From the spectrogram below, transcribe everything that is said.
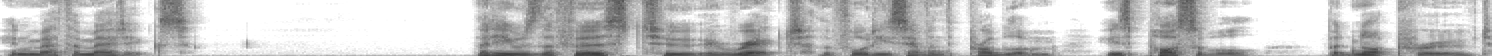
in mathematics. That he was the first to erect the 47th problem is possible, but not proved,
